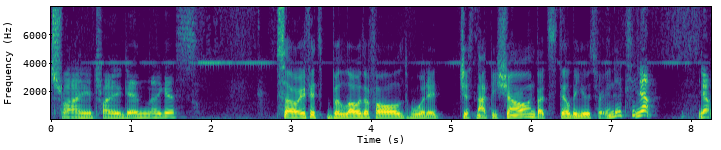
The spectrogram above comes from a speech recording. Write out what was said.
try try again, I guess. So if it's below the fold, would it just not be shown, but still be used for indexing? Yeah. Yeah,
